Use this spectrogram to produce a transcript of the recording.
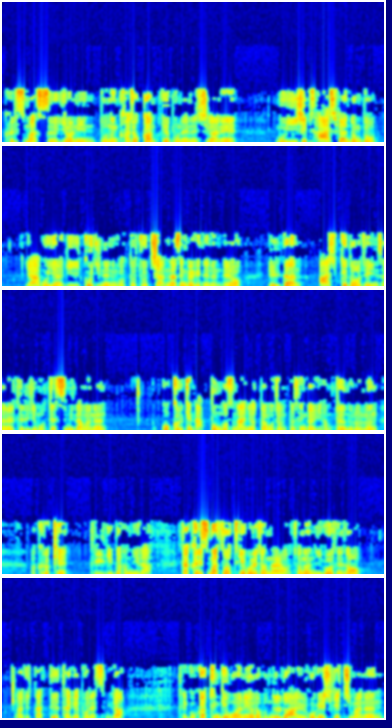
크리스마스 연인 또는 가족과 함께 보내는 시간에 뭐 24시간 정도 야구 이야기 잊고 지내는 것도 좋지 않나 생각이 되는데요. 일단 아쉽게도 어제 인사를 드리지 못했습니다만은 꼭 그렇게 나쁜 것은 아니었다고 저는 또 생각이 한편으로는 그렇게 들기도 합니다. 자, 크리스마스 어떻게 보내셨나요? 저는 이곳에서 아주 따뜻하게 보냈습니다. 태국 같은 경우에는 여러분들도 알고 계시겠지만은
